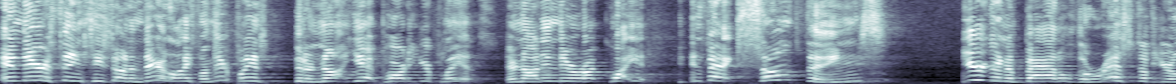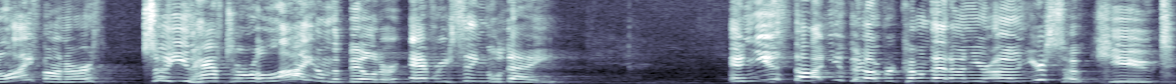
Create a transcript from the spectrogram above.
And there are things He's done in their life on their plans that are not yet part of your plans. They're not in there quite yet. In fact, some things you're going to battle the rest of your life on earth, so you have to rely on the builder every single day. And you thought you could overcome that on your own. You're so cute.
